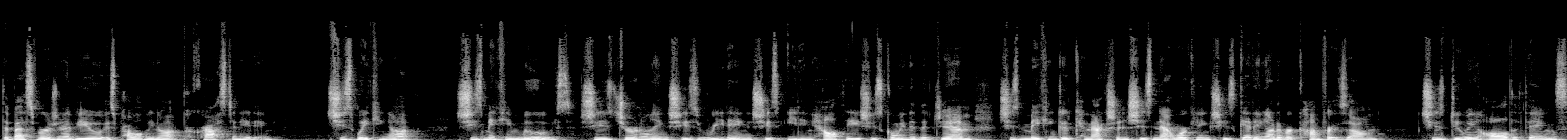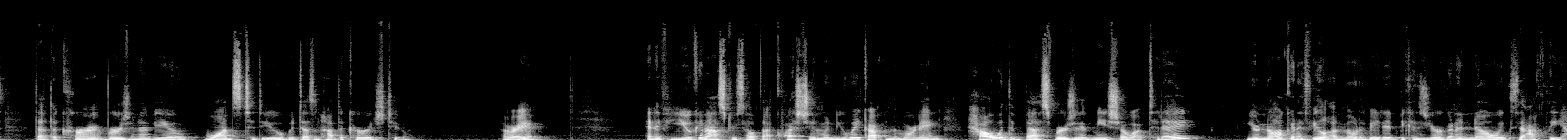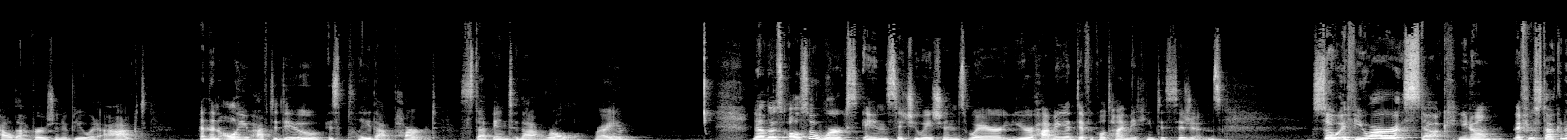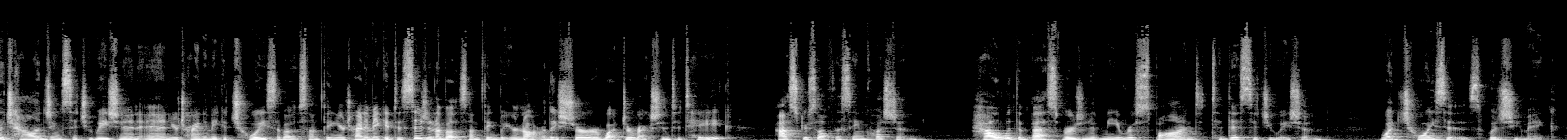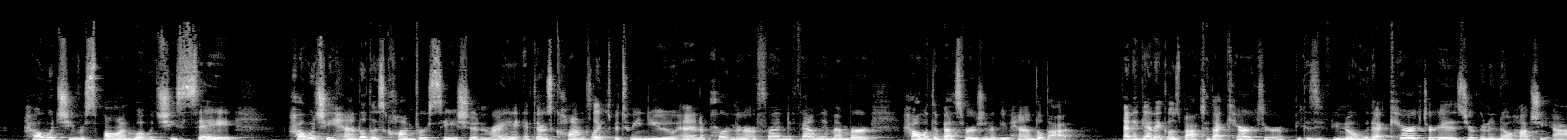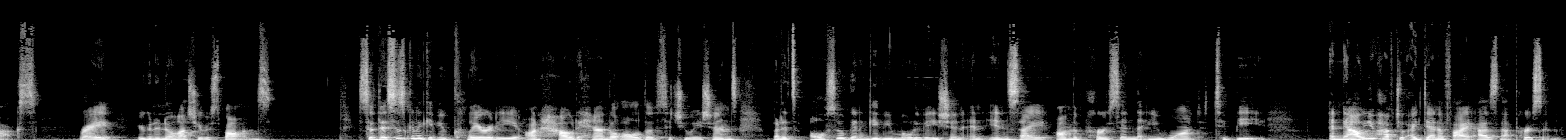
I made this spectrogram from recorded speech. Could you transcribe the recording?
The best version of you is probably not procrastinating. She's waking up she's making moves. She's journaling, she's reading, she's eating healthy, she's going to the gym, she's making good connections, she's networking, she's getting out of her comfort zone. She's doing all the things that the current version of you wants to do but doesn't have the courage to. All right? And if you can ask yourself that question when you wake up in the morning, how would the best version of me show up today? You're not going to feel unmotivated because you're going to know exactly how that version of you would act and then all you have to do is play that part, step into that role, right? Now, this also works in situations where you're having a difficult time making decisions. So, if you are stuck, you know, if you're stuck in a challenging situation and you're trying to make a choice about something, you're trying to make a decision about something, but you're not really sure what direction to take, ask yourself the same question How would the best version of me respond to this situation? What choices would she make? How would she respond? What would she say? How would she handle this conversation, right? If there's conflict between you and a partner, a friend, a family member, how would the best version of you handle that? And again, it goes back to that character because if you know who that character is, you're going to know how she acts, right? You're going to know how she responds. So, this is going to give you clarity on how to handle all of those situations, but it's also going to give you motivation and insight on the person that you want to be. And now you have to identify as that person.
